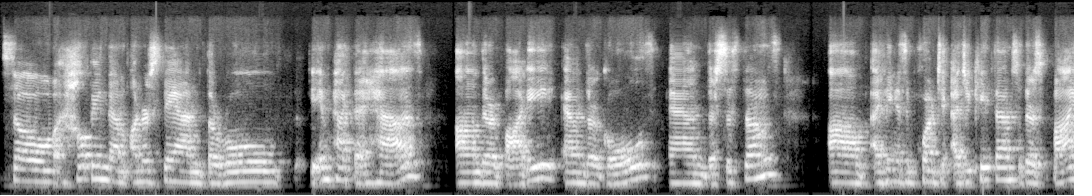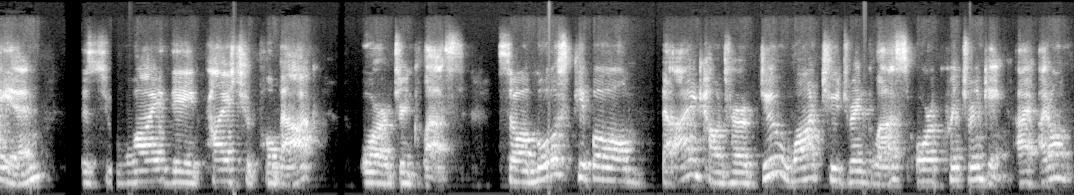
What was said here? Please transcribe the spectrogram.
So helping them understand the role, the impact that it has on their body and their goals and their systems. Um, I think it's important to educate them so there's buy-in as to why they probably should pull back or drink less. So most people that I encounter do want to drink less or quit drinking. I, I don't,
